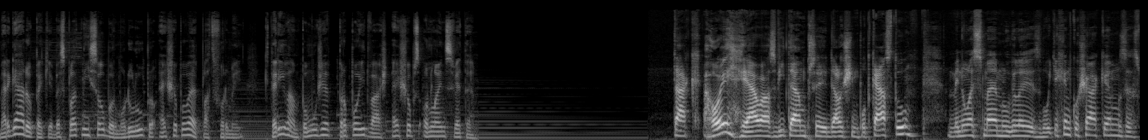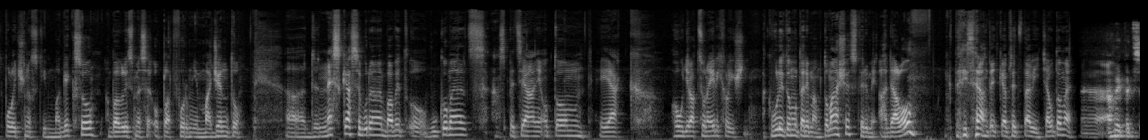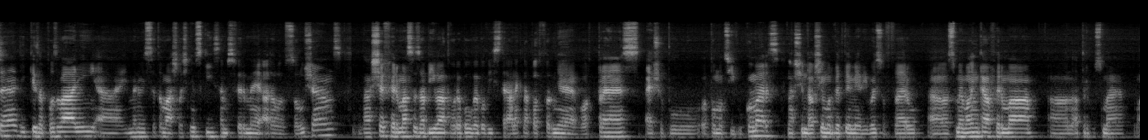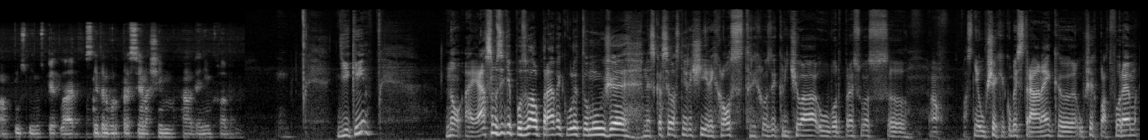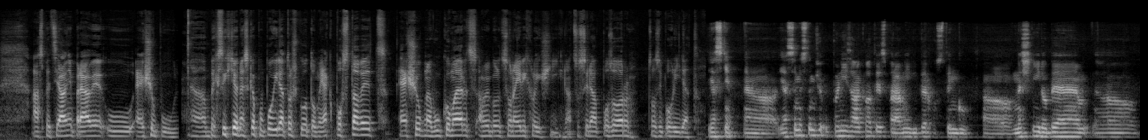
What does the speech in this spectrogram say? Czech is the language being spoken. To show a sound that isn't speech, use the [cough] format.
Mergádopek je bezplatný soubor modulů pro e-shopové platformy, který vám pomůže propojit váš e-shop s online světem. Tak ahoj, já vás vítám při dalším podcastu. Minule jsme mluvili s Vojtěchem Košákem ze společnosti Magexo a bavili jsme se o platformě Magento. Dneska se budeme bavit o WooCommerce a speciálně o tom, jak ho udělat co nejrychlejší. A kvůli tomu tady mám Tomáše z firmy Adalo, který se nám teďka představí. Čau Tome. Eh, ahoj Petře, díky za pozvání. Jmenuji se Tomáš Lešňovský, jsem z firmy Adalo Solutions. Naše firma se zabývá tvorbou webových stránek na platformě WordPress, e-shopu pomocí WooCommerce. Naším dalším odvětvím je vývoj softwaru. Eh, jsme malinká firma, na trhu jsme plus minus pět let. Vlastně ten WordPress je naším eh, denním chlebem. Díky. No a já jsem si tě pozval právě kvůli tomu, že dneska se vlastně řeší rychlost. Rychlost je klíčová u WordPressu a s, eh, no, vlastně u všech jakoby, stránek, eh, u všech platform a speciálně právě u e-shopů. Eh, bych si chtěl dneska popovídat trošku o tom, jak postavit e-shop na WooCommerce, aby byl co nejrychlejší, na co si dát pozor, co si pohlídat. Jasně. Eh, já si myslím, že úplný základ je správný výběr hostingu. V dnešní době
